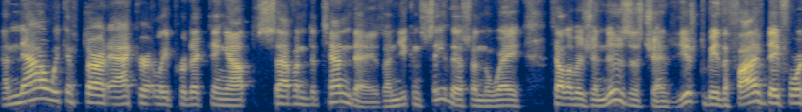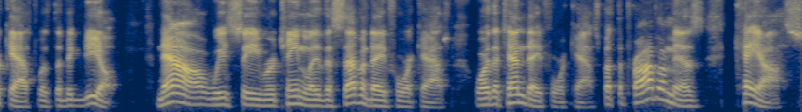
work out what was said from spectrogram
And now we can start accurately predicting out seven to 10 days. And you can see this in the way television news has changed. It used to be the five day forecast was the big deal. Now we see routinely the seven day forecast or the 10 day forecast. But the problem is chaos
